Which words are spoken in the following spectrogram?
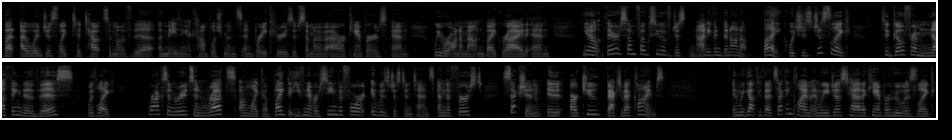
but I would just like to tout some of the amazing accomplishments and breakthroughs of some of our campers. And we were on a mountain bike ride, and you know, there are some folks who have just not even been on a bike, which is just like to go from nothing to this with like rocks and roots and ruts on like a bike that you've never seen before. It was just intense. And the first section are two back to back climbs. And we got through that second climb, and we just had a camper who was like,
